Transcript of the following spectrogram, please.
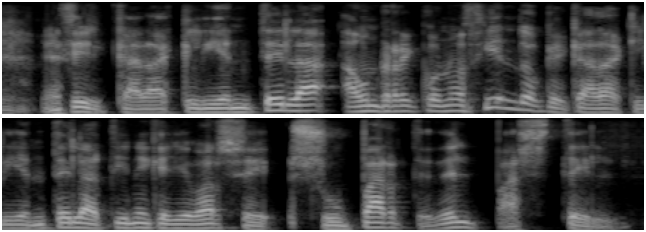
Es decir, cada clientela, aun reconociendo que cada clientela tiene que llevarse su parte del pastel,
